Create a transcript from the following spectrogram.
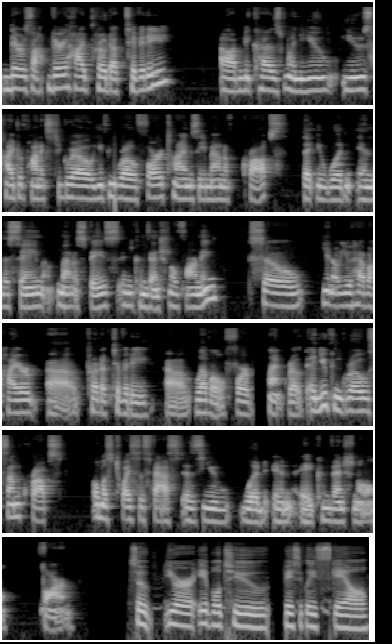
there's a very high productivity um, because when you use hydroponics to grow, you can grow four times the amount of crops that you would in the same amount of space in conventional farming. So you know you have a higher uh, productivity uh, level for plant growth. And you can grow some crops almost twice as fast as you would in a conventional farm. So you're able to basically scale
